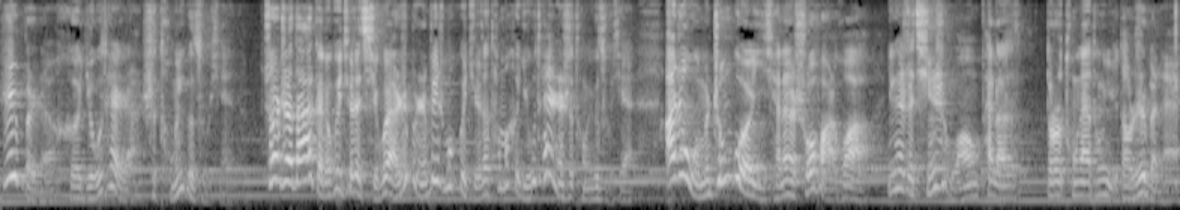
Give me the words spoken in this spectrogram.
日本人和犹太人是同一个祖先。说到这，大家可能会觉得奇怪，日本人为什么会觉得他们和犹太人是同一个祖先？按照我们中国以前的说法的话，应该是秦始皇派了多少童男童女到日本来，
